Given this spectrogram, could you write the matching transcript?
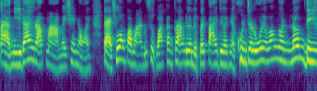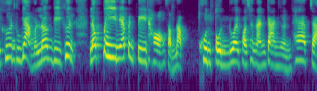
แต่มีได้รับมาไม่ใช่น้อย แต่ช่วงประมาณรู้สึกว่ากลางกลางๆเดือนหรือปลายปลายๆเดือนเนี่ยคุณจะรู้เลยว่าเงินเริ่มดีขึ้นทุกอย่างมันเริ่มดีขึ้น แล้วปีเนี้ยเป็นปีทองสำหรับ คุณตุลด้วย เพราะฉะนั้นการเงินแทบจะ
